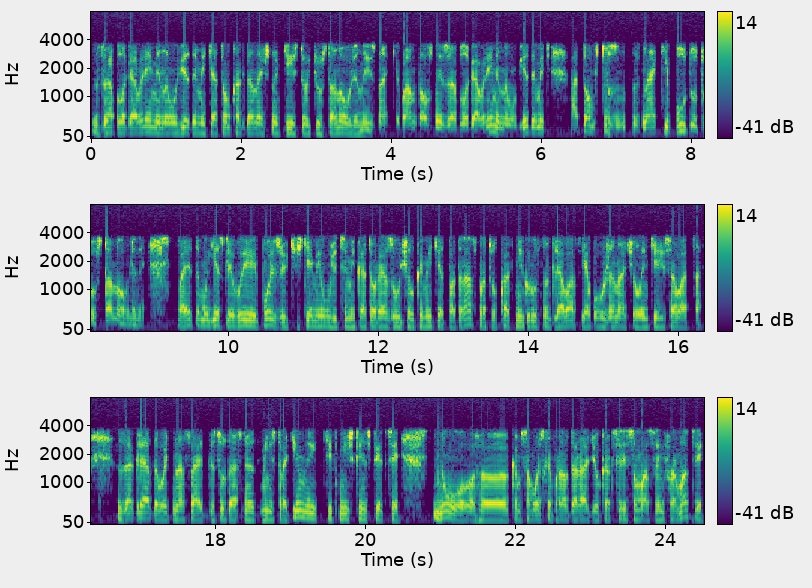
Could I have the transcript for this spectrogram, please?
заблаговременно уведомить о том, когда начнут действовать установленные знаки. Вам должны заблаговременно уведомить о том, что знаки будут установлены. Поэтому, если вы пользуетесь теми улицами, которые озвучил Комитет по транспорту, как ни грустно для вас, я бы уже начал интересоваться. Заглядывать на сайт Государственной административной технической инспекции. Ну, э, «Комсомольская правда» радио как средство массовой информации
